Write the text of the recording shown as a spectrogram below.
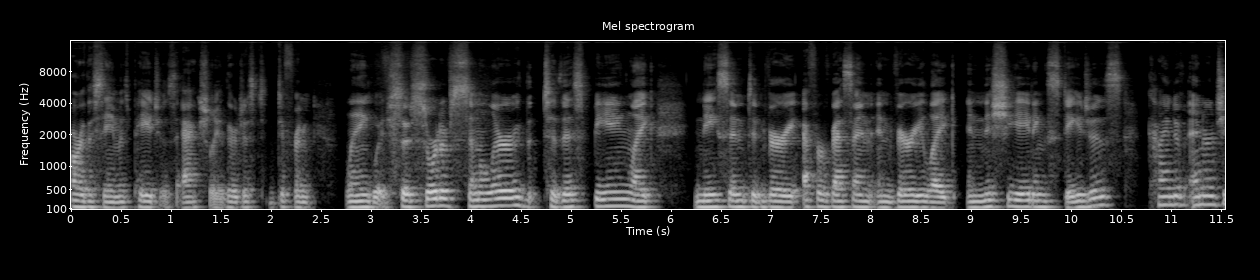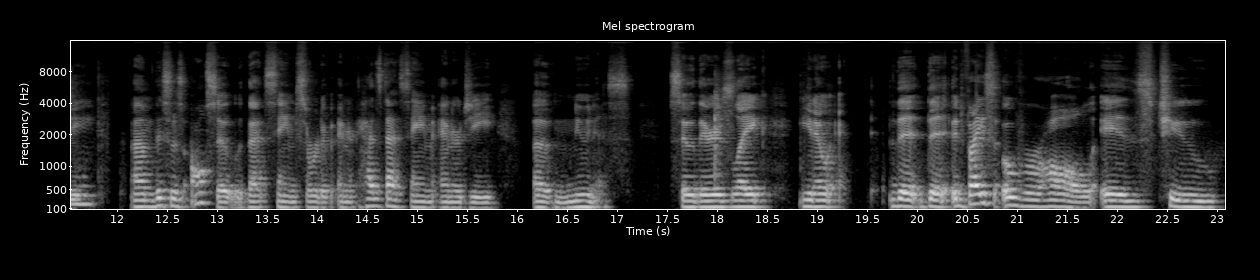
are the same as pages. Actually, they're just different language. So sort of similar to this being like nascent and very effervescent and very like initiating stages kind of energy. Um, this is also that same sort of energy, has that same energy of newness. So there's like, you know, the the advice overall is to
